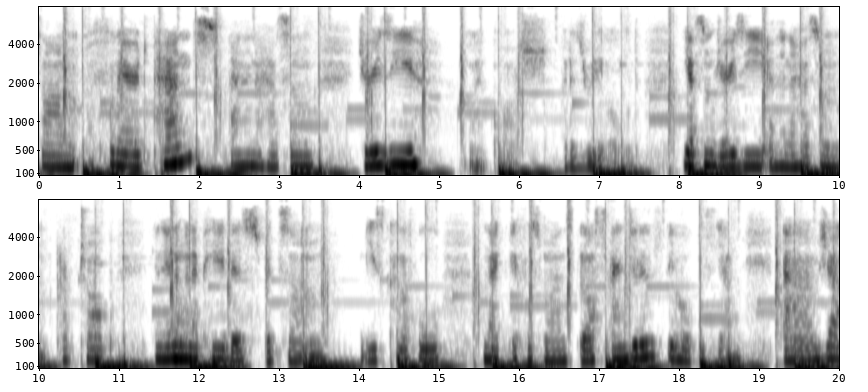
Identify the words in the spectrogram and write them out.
some flared pants and then i have some jersey. Oh my gosh that is really old. Have some jersey and then i have some crop top. And then i'm gonna pair this with some these colorful like Air Force Ones, Los Angeles. Yo, yeah um yeah i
